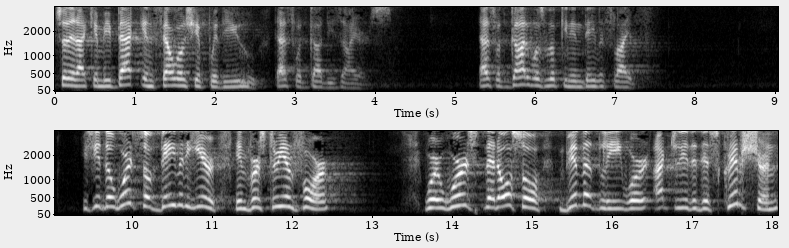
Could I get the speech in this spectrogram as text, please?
so that I can be back in fellowship with you. That's what God desires. That's what God was looking in David's life. You see, the words of David here in verse 3 and 4 were words that also vividly were actually the description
